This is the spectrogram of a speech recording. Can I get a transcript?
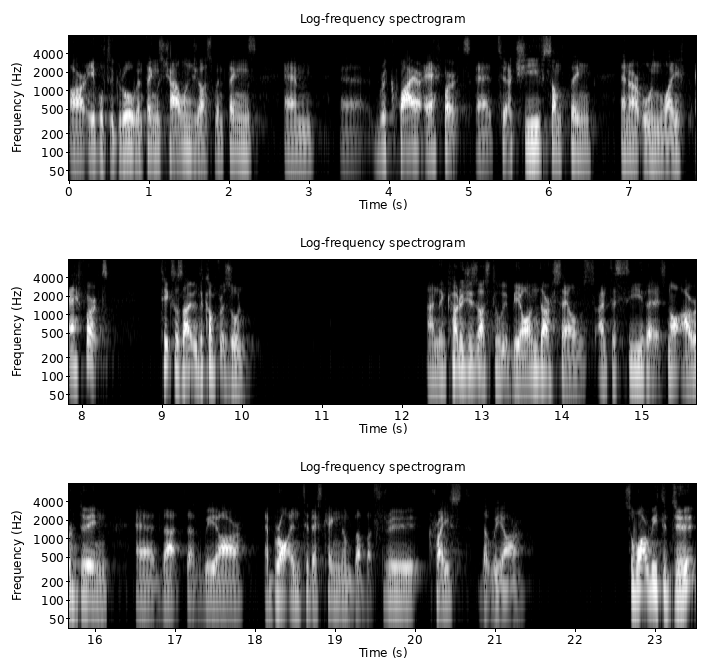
are able to grow, when things challenge us, when things um, uh, require effort uh, to achieve something in our own life. Effort takes us out of the comfort zone and encourages us to look beyond ourselves and to see that it's not our doing uh, that, that we are uh, brought into this kingdom, but, but through Christ that we are. So, what are we to do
